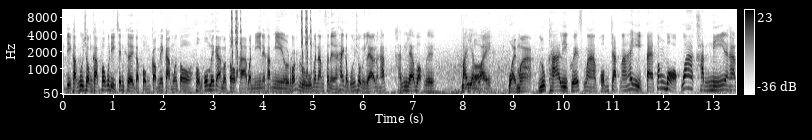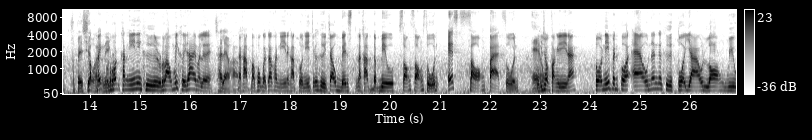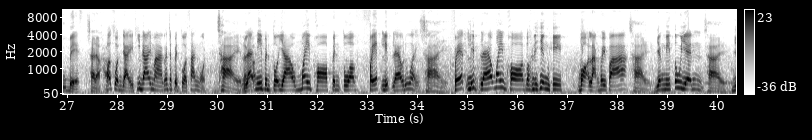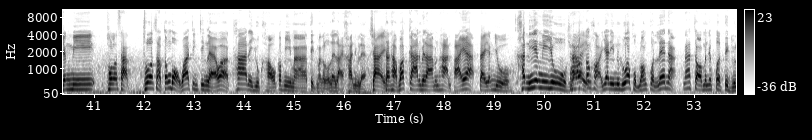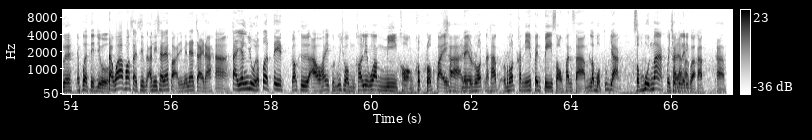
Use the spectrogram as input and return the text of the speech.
วัสดีครับผู้ชมครับพบกันอีกเช่นเคยกับผมก๊อฟเมกาโมโตผมอุ้มไม่กล้ามาโตครับวันนี้นะครับมีรถหรูมานำเสนอให้กับคุณผู้ชมอีกแล้วนะครับคันที่แล้วบอกเลย ไปอย่างไวไวมากลูกค้ารีเควสต์มาผมจัดมาให้อีก แต่ต้องบอกว่าคันนี้นะครับสเปเชียลสเปครถคันนี้นี่คือเราไม่เคยได้มาเลยใช่แล้วครับนะครับมาพบกับเจ้าคันนี้นะครับ ตัวนี้ก็คือเจ้า Benz นะครับ W 2 2 0 S 2 8 0 L คุณผู้ชมฟังดีๆนะ ตัวนี้เป็นตัว L นั่นก็คือตัวยาว long wheelbase ใช่แล้วครับ เพราะส่วนใหญ่ที่ได้มาก็จะเป็นตัวสั้นหมด ใช่วก็และนี่เป็นตัวยาวไม่พอเป็นตัวเฟสลิฟแล้วด้วยใช่ เฟสลิฟแล้วไม่พอตัวนี้ยังมีเบาะหลังไฟฟ้า ใช่ ยังมีตู้เย็น ใช่ ยังมีโทรศัพท์ โทรศัพท์ต้องบอกว่าจริง ๆ แล้วอะถ้าในยุคเขาก็มีมาติดมากับรถหลาย ๆ คันอยู่แหละใช่ แต่ถามว่าการเวลามันผ่านไปอะแต่ยังอยู่ คันนี้ยังมีอยู่ใช่ แล้วต้องขออนุญาตนิดนึงรู้ว่าผมลองกดเล่นอะหน้าจอมันยังเปิดติดอยู่เลย ยังเปิดติดอยู่แต่ว่าพอใส่ซิมอันนี้ใช้ได้ป่ะอันนี้ไม่แน่ใจนะ อ่า แต่ยังอยู่แล้วเปิดติด ก็คือเอาให้คุณผู้ชมเขาเรียกว่ามีของครบ ๆ ไปใช่รถนะครับ รถคันนี้เป็นปี 2003 ระบบทุกอย่างสมบูรณ์มากไปชมกันเลยดีกว่าครับ ครับ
